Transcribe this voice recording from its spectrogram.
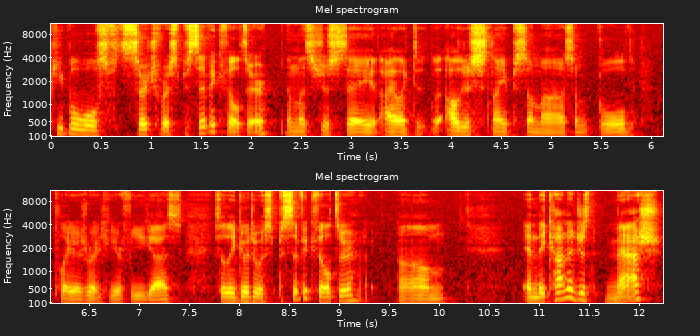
people will search for a specific filter, and let's just say I like to, I'll just snipe some uh, some gold players right here for you guys. So they go to a specific filter, um, and they kind of just mash.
